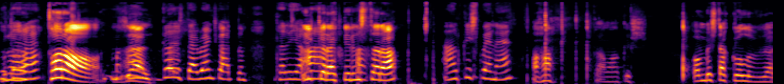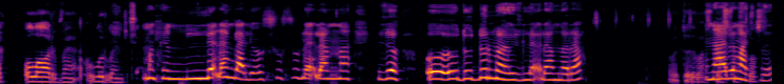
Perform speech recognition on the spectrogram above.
Bu ne tara. lan? Tara. Güzel. Arkadaşlar ben çıkarttım. Taraya İlk karakterimiz Tara. alkış bana. Aha. Tamam alkış. 15 dakika olur. Olur, ben, olur bence. Bakın leylem geliyor. Şu şu leylemler bize o, durdurmuyor leylemlere. Evet, hadi bas, Yani bas, abim bas, bas. açtı.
